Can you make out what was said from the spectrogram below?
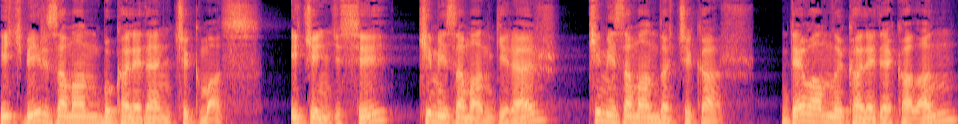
hiçbir zaman bu kaleden çıkmaz. İkincisi, kimi zaman girer, kimi zaman da çıkar. Devamlı kalede kalan,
